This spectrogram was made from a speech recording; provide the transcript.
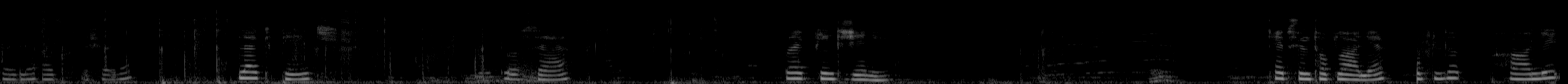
Şöyle arkası da şöyle. Blackpink. Rose. Blackpink Jenny. Hepsinin toplu hali. Toplu hali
